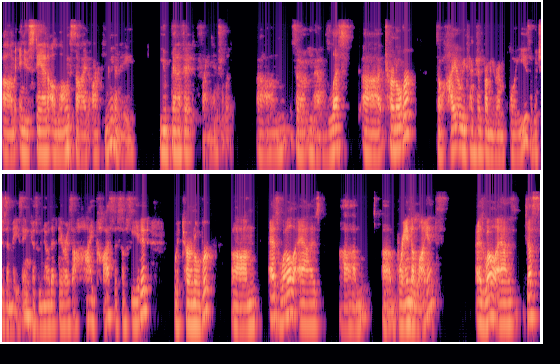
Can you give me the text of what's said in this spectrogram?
um, and you stand alongside our community, you benefit financially. Um, so you have less uh, turnover, so higher retention from your employees, which is amazing because we know that there is a high cost associated with turnover, um, as well as um, uh, brand alliance, as well as just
